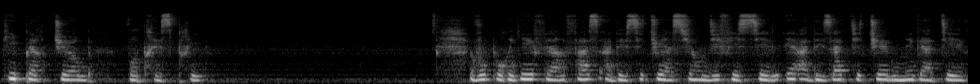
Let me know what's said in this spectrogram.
qui perturbent votre esprit. Vous pourriez faire face à des situations difficiles et à des attitudes négatives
